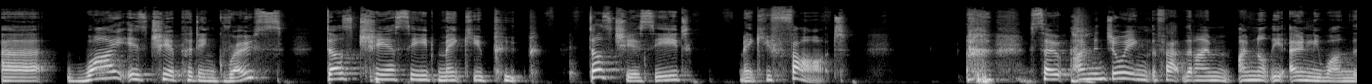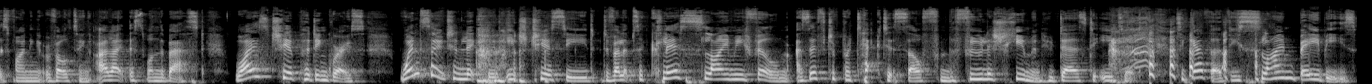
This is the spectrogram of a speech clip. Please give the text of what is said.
Uh, why is chia pudding gross? Does chia seed make you poop? Does chia seed make you fart? so I'm enjoying the fact that I'm I'm not the only one that's finding it revolting. I like this one the best. Why is chia pudding gross? When soaked in liquid, each chia seed develops a clear slimy film as if to protect itself from the foolish human who dares to eat it. Together, these slime babies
